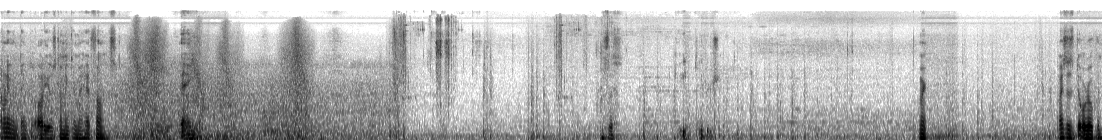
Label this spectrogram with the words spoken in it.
I don't even think the audio is coming through my headphones. Dang. What's this? Gatekeeper shop. Come here. Why is this door open?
